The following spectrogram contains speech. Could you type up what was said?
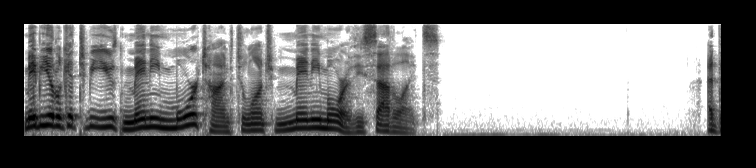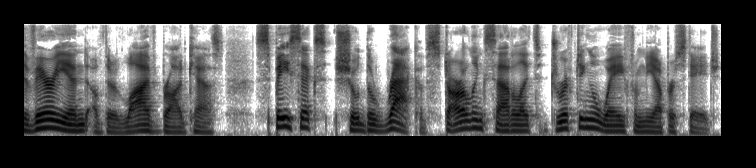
maybe it'll get to be used many more times to launch many more of these satellites. At the very end of their live broadcast, SpaceX showed the rack of Starlink satellites drifting away from the upper stage.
